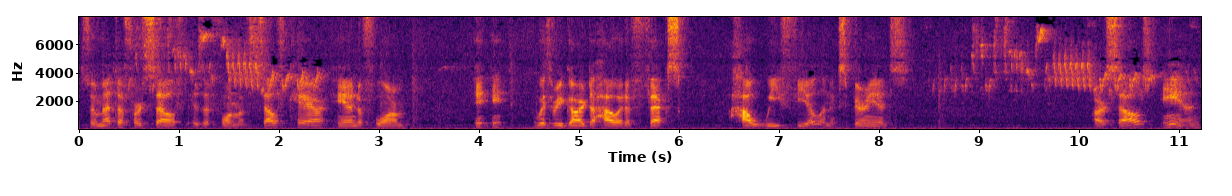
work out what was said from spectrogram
So, metta for self is a form of self care and a form with regard to how it affects how we feel and experience ourselves, and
